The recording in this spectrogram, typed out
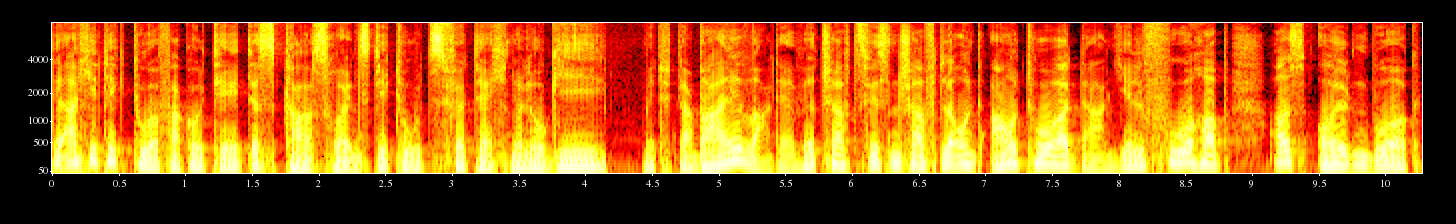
der Architekturfakultät des Karlsruher Instituts für Technologie. Mit dabei war der Wirtschaftswissenschaftler und Autor Daniel Fuhrhopp aus Oldenburg.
